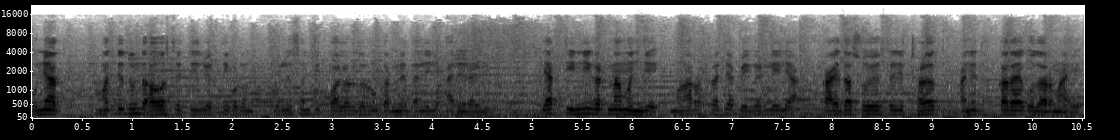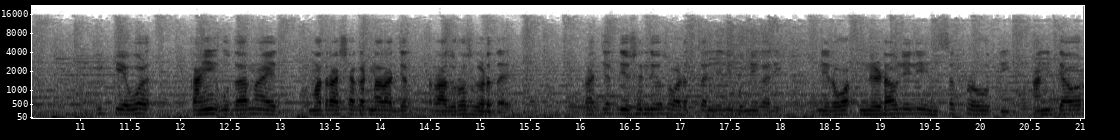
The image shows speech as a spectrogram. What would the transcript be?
पुण्यात मद्यधुंद अवस्थेतील व्यक्तीकडून पोलिसांची कॉलर धरून करण्यात आलेली आरेरावी या तिन्ही घटना म्हणजे महाराष्ट्राच्या बिघडलेल्या कायदा सुव्यवस्थेची ठळक आणि धक्कादायक उदाहरणं आहे ही केवळ काही उदाहरणं आहेत मात्र अशा घटना राज्यात राजरोस घडत आहेत. राज्यात दिवसेंदिवस वाढत चाललेली गुन्हेगारी निर्वा निर्डावलेली हिंसक प्रवृत्ती आणि त्यावर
